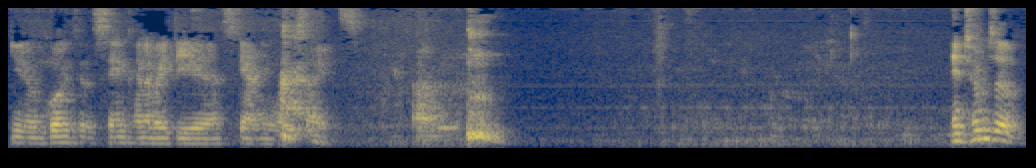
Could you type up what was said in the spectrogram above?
you know going through the same kind of idea, scanning websites. Um, in terms of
